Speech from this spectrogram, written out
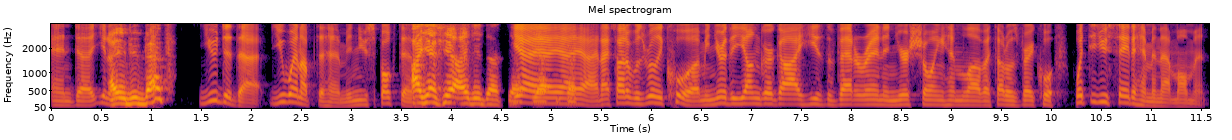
and uh, you know I did that. you did that. You went up to him and you spoke to him. Ah, yes, yeah, I did that. Yeah, yeah, yeah, yeah, exactly. And I thought it was really cool. I mean, you're the younger guy, he's the veteran, and you're showing him love. I thought it was very cool. What did you say to him in that moment?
